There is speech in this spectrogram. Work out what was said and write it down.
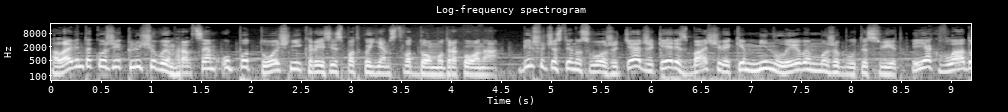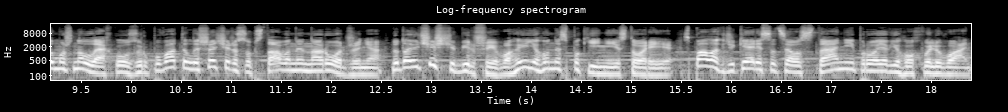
але він також є ключовим гравцем у поточній кризі спадкоємства дому дракона. Більшу частину свого життя Джекеріс бачив, яким мінливим може бути світ, і як владу можна легко узурпувати лише через обставини народження, додаючи ще більшої ваги його неспокійній історії. Спалах Джекеріса це останній прояв його хвилювань.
